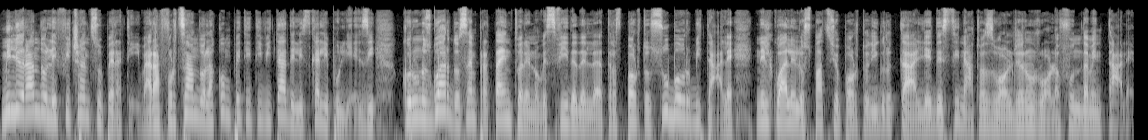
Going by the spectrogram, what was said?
migliorando l'efficienza operativa, rafforzando la competitività degli scali pugliesi, con uno sguardo sempre attento alle nuove sfide del trasporto suborbitale, nel quale lo spazio porto di Grottaglie è destinato a svolgere un ruolo fondamentale.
